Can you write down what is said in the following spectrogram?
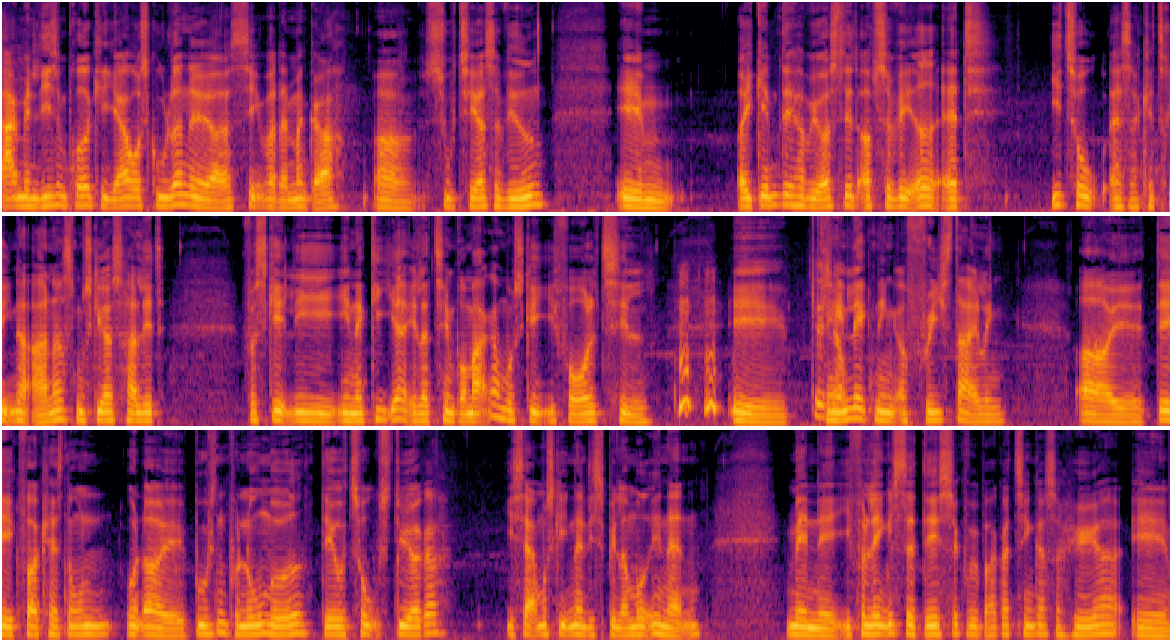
Nej, men ligesom prøve at kigge jer over skuldrene og se, hvordan man gør, og suge til os af viden. Øhm, og igennem det har vi også lidt observeret, at I to, altså Katrine og Anders, måske også har lidt forskellige energier eller temperamenter måske i forhold til øh, planlægning og freestyling. Og øh, det er ikke for at kaste nogen under øh, bussen på nogen måde. Det er jo to styrker, især måske når de spiller mod hinanden. Men øh, i forlængelse af det, så kunne vi bare godt tænke os at høre, øh,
